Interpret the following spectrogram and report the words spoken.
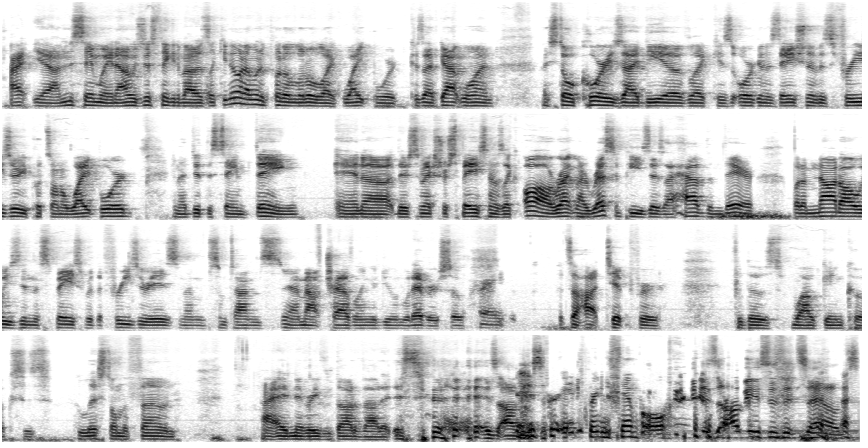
I yeah, I'm the same way. And I was just thinking about it. It's like you know what? I'm going to put a little like whiteboard because I've got one. I stole Kory's idea of like his organization of his freezer. He puts on a whiteboard, and I did the same thing. And uh, there's some extra space, and I was like, "Oh, I'll write my recipes as I have them there." But I'm not always in the space where the freezer is, and I'm sometimes you know, I'm out traveling or doing whatever. So right. that's a hot tip for for those wild game cooks is a list on the phone. I had never even thought about it. It's as obvious. It's, it's pretty simple. as obvious as it sounds.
